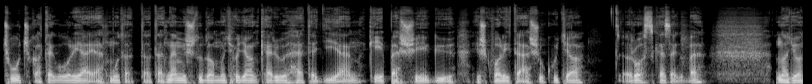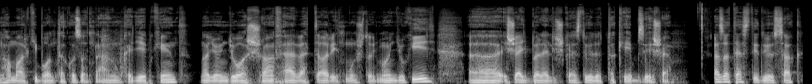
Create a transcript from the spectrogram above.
csúcs kategóriáját mutatta. Tehát nem is tudom, hogy hogyan kerülhet egy ilyen képességű és kvalitású kutya rossz kezekbe. Nagyon hamar kibontakozott nálunk egyébként, nagyon gyorsan felvette a ritmust, hogy mondjuk így, és egyből el is kezdődött a képzése. Ez a tesztidőszak,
